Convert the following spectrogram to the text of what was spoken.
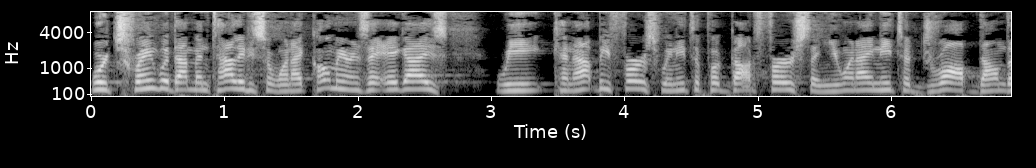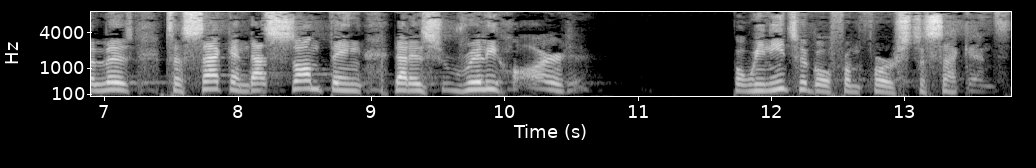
We're trained with that mentality. So when I come here and say, hey guys, we cannot be first. We need to put God first and you and I need to drop down the list to second. That's something that is really hard. But we need to go from first to second.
